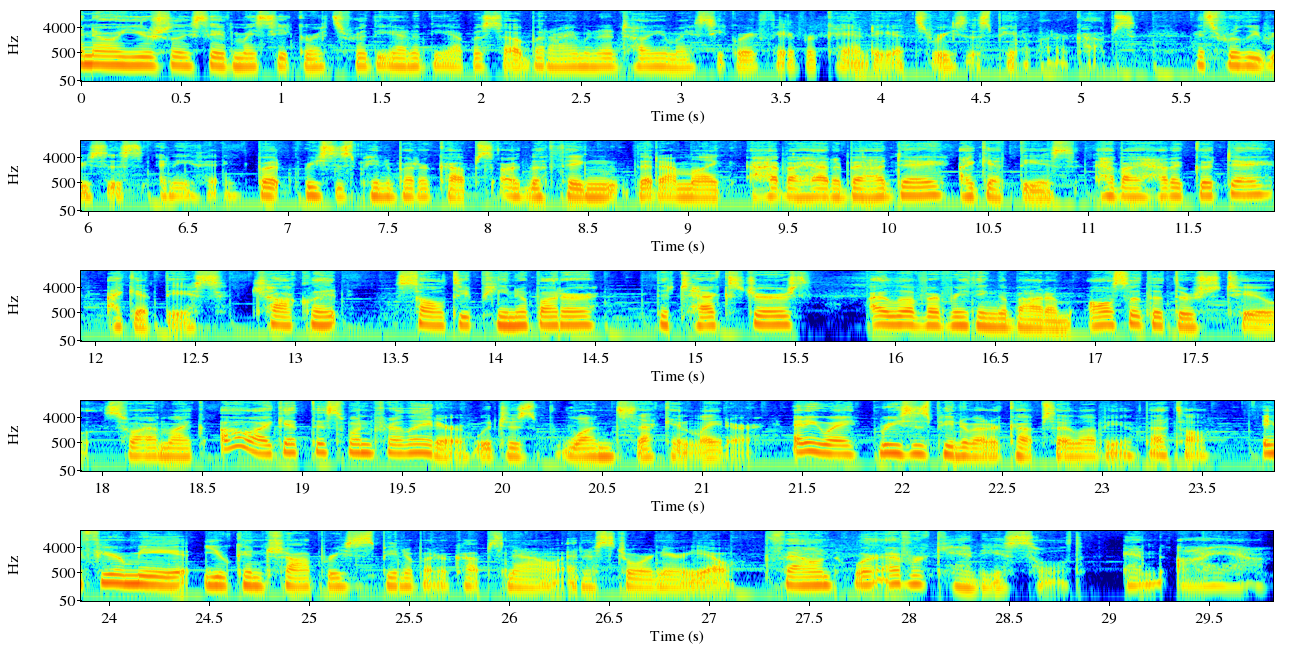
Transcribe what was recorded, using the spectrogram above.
I know I usually save my secrets for the end of the episode, but I'm going to tell you my secret favorite candy. It's Reese's Peanut Butter Cups. It's really Reese's anything, but Reese's Peanut Butter Cups are the thing that I'm like, have I had a bad day? I get these. Have I had a good day? I get these. Chocolate, salty peanut butter, the textures. I love everything about them. Also, that there's two. So I'm like, oh, I get this one for later, which is one second later. Anyway, Reese's Peanut Butter Cups, I love you. That's all. If you're me, you can shop Reese's Peanut Butter Cups now at a store near you, found wherever candy is sold. And I am.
